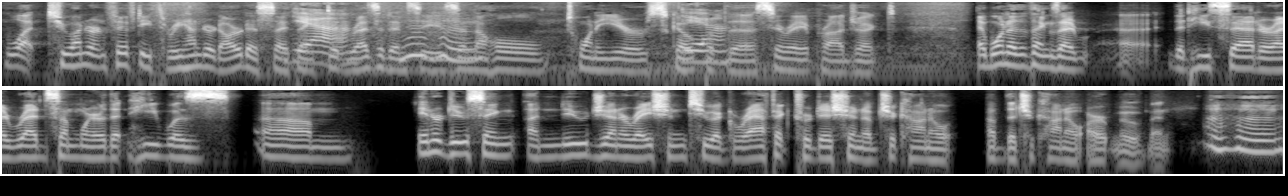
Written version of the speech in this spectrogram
what 250 300 artists I think Yeah. Mm-hmm. did residencies in the whole 20 year scope Yeah. of the Serie project. And one of the things I uh, that he said or I read somewhere that he was um, introducing a new generation to a graphic tradition of Chicano of the Chicano art movement. hmm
